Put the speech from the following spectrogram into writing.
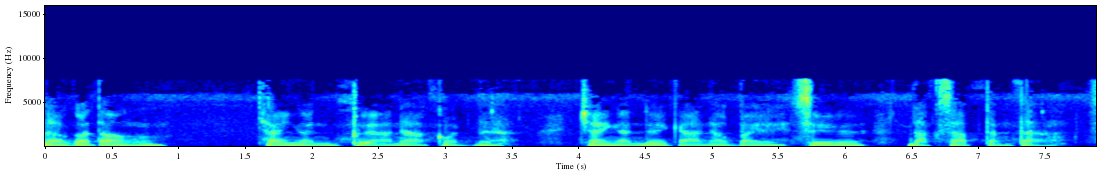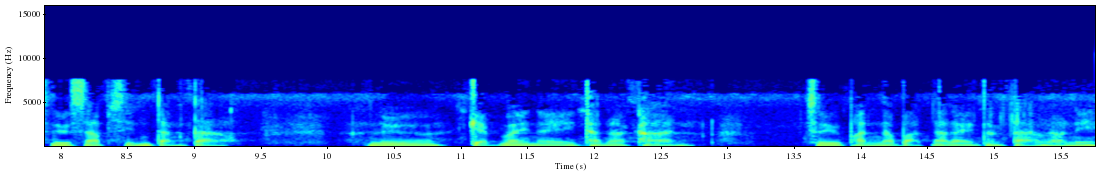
เราก็ต้องใช้เงินเพื่ออนาคตนะ ใช้เงินด้วยการเอาไปซื้อหลักทรัพย์ต่างๆ ซื้อทรัพย์สินต่างๆ หรือเก็บไว้ในธนาคาร ซื้อพันธบัตรอะไรต่างๆ เหล่านี้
